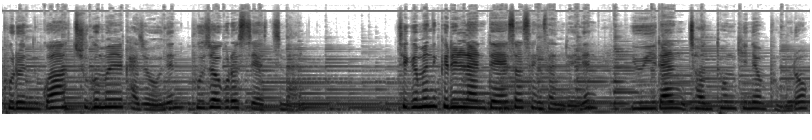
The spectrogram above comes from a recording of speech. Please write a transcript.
불운과 죽음을 가져오는 부적으로 쓰였지만 지금은 그린란드에서 생산되는 유일한 전통 기념품으로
